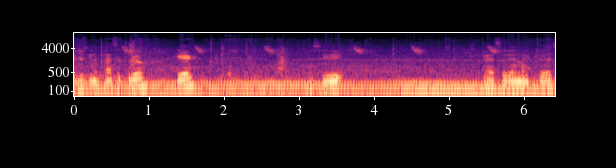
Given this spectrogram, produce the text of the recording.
We're just gonna pass it through here. You see, pass it in like this.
